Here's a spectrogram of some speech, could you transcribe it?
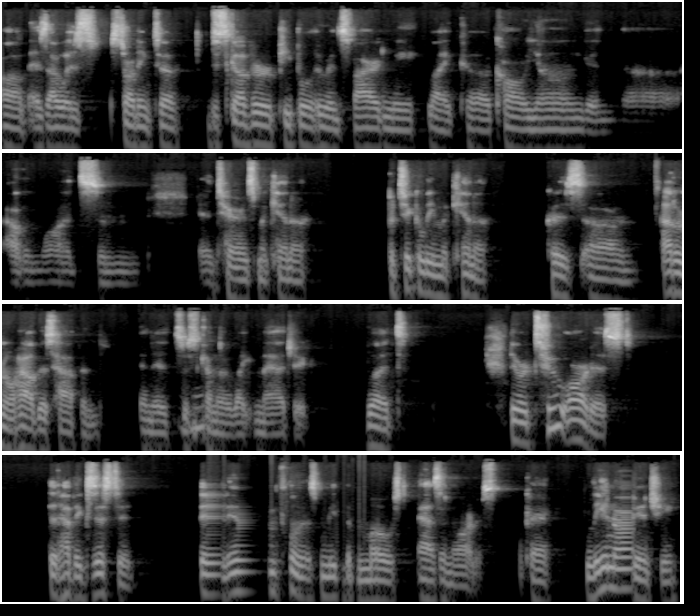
uh, as i was starting to discover people who inspired me like uh, carl jung and uh, alan watts and and terence mckenna particularly mckenna because um, i don't know how this happened and it's just mm-hmm. kind of like magic but there are two artists that have existed that influenced me the most as an artist. Okay. Leonardo da Vinci,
